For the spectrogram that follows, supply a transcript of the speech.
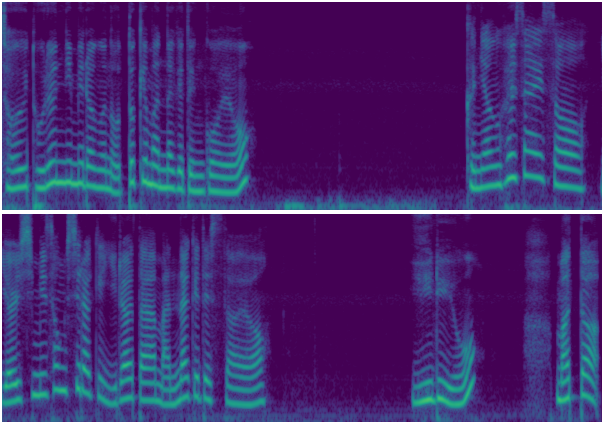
저희 도련님이랑은 어떻게 만나게 된 거예요? 그냥 회사에서 열심히 성실하게 일하다 만나게 됐어요. 일이요? 맞다.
